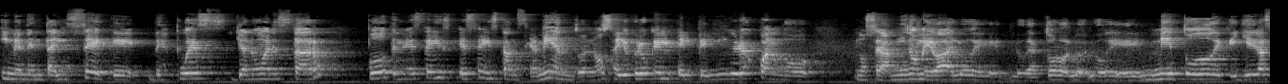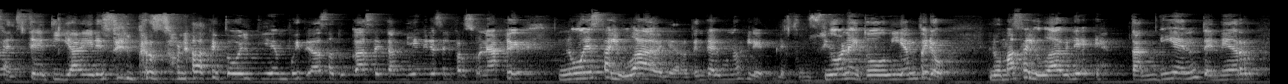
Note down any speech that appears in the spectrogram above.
y me mentalicé que después ya no van a estar, puedo tener ese, ese distanciamiento, ¿no? O sea, yo creo que el, peligro es cuando, no sé, a mí no me va lo de, lo de actor, lo, del método de que llegas al set y ya eres el personaje todo el tiempo y te vas a tu casa y también eres el personaje, no es saludable. De repente a algunos les funciona y todo bien, pero lo más saludable es también tener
